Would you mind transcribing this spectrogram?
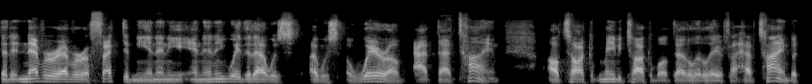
that it never ever affected me in any in any way that I was I was aware of at that time. I'll talk maybe talk about that a little later if I have time. But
